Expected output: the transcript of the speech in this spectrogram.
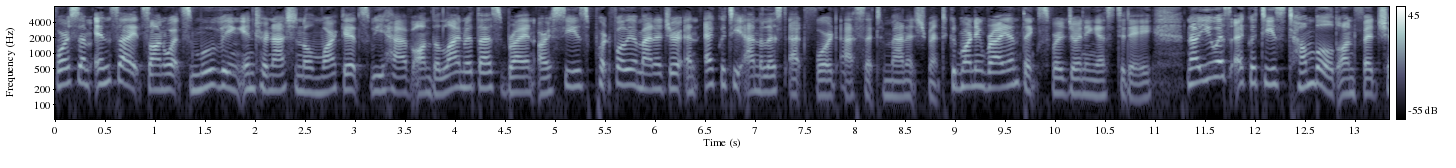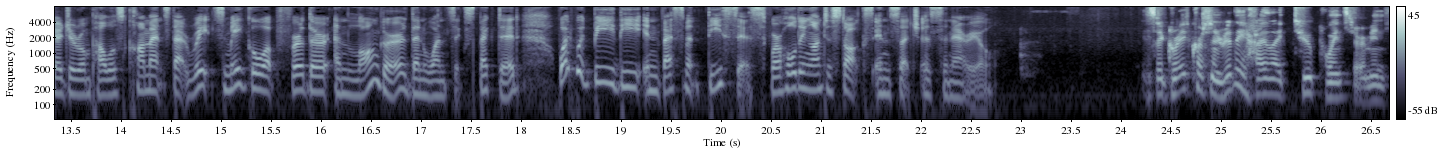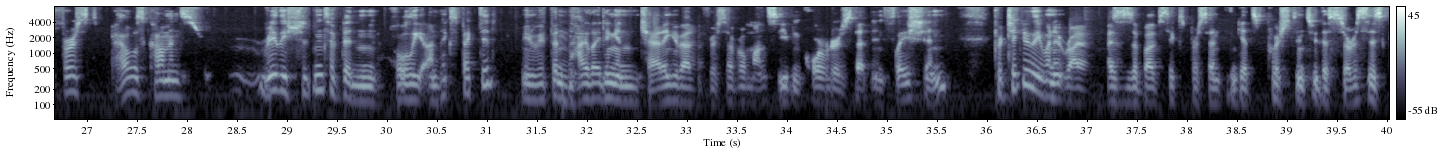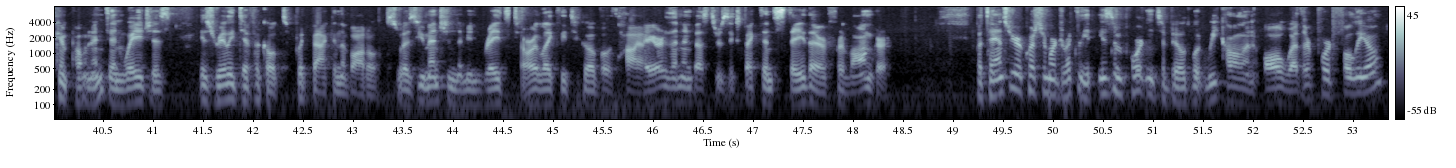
For some insights on what's moving international markets, we have on the line with us Brian Arcese, portfolio manager and equity analyst at Foord Asset Management. Good morning, Brian. Thanks for joining us today. Now, U.S. equities tumbled on Fed Chair Jerome Powell's comments that rates may go up further and longer than once expected. What would be the investment thesis for holding onto stocks in such a scenario? It's a great question. I really highlight two points there. I mean, first, Powell's comments really shouldn't have been wholly unexpected. I mean, we've been highlighting and chatting about it for several months, even quarters, that inflation, particularly when it rises above 6% and gets pushed into the services component and wages, is really difficult to put back in the bottle. So, as you mentioned, I mean, rates are likely to go both higher than investors expect and stay there for longer. But to answer your question more directly, it is important to build what we call an all weather portfolio,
